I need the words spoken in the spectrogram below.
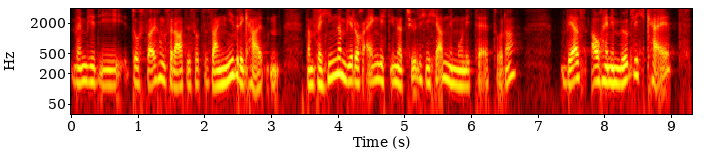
wenn wir die Durchseuchungsrate sozusagen niedrig halten, dann verhindern wir doch eigentlich die natürliche Herdenimmunität, oder? Wäre es auch eine Möglichkeit,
